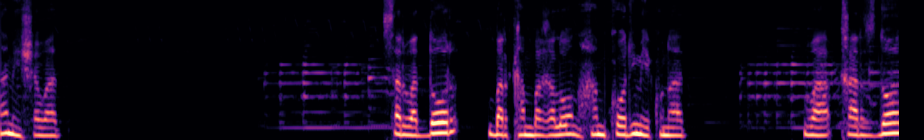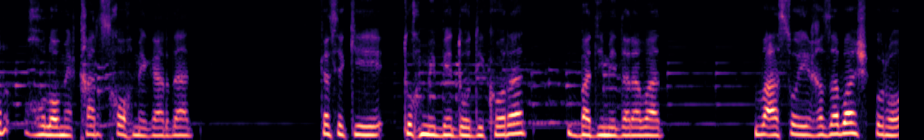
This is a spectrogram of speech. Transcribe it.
намешавад сарватдор бар камбағалон ҳамкорӣ мекунад ва қарздор ғуломи қарзхоҳ мегардад. Касе ки тухми бедодӣ корад бадӣ медаравад ва асои ғазабаш ӯро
